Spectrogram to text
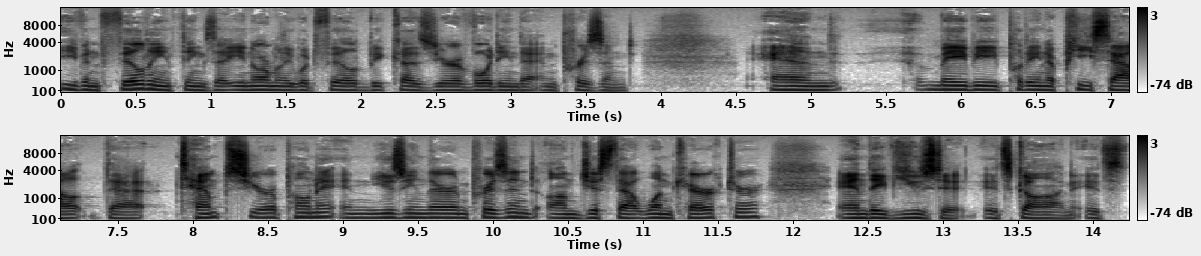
even fielding things that you normally would field because you're avoiding that imprisoned. And maybe putting a piece out that tempts your opponent and using their imprisoned on just that one character and they've used it it's gone it's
